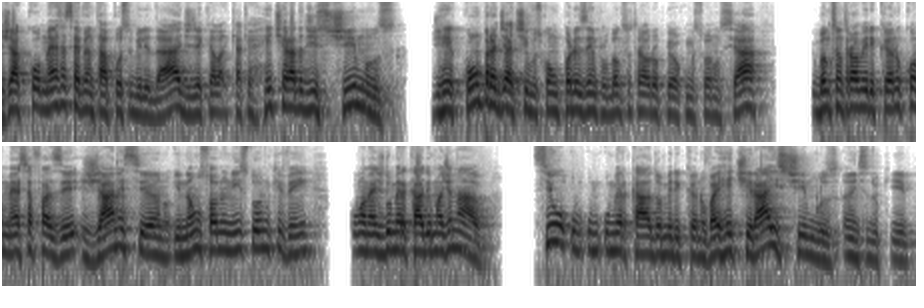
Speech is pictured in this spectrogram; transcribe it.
já começa a se aventar a possibilidade de aquela, que a retirada de estímulos de recompra de ativos, como por exemplo o Banco Central Europeu começou a anunciar, o Banco Central Americano comece a fazer já nesse ano e não só no início do ano que vem, como a média do mercado imaginava. Se o, o, o mercado americano vai retirar estímulos antes do que,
